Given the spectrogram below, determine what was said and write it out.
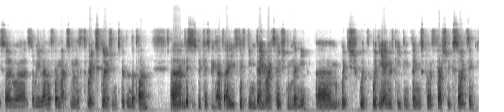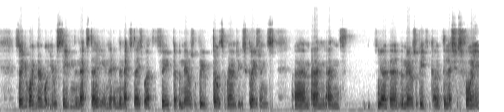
So, uh, so we allow for a maximum of three exclusions within the plan. Um, this is because we have a 15-day rotational menu, um, which with, with the aim of keeping things kind of fresh and exciting. So you won't know what you're receiving the next day in the, in the next day's worth of food, but the meals will be built around your exclusions, um, and and you know the, the meals will be kind of delicious for you,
